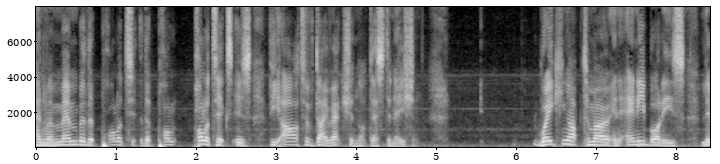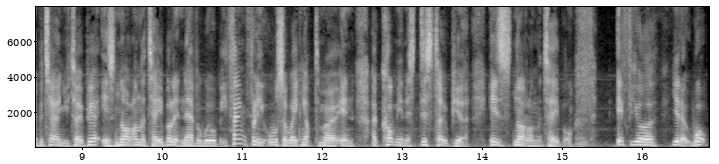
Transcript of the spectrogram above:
and mm-hmm. remember that politi- that pol- politics is the art of direction, not destination waking up tomorrow in anybody's libertarian utopia is not on the table. It never will be. Thankfully, also waking up tomorrow in a communist dystopia is not on the table. If you're, you know, what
